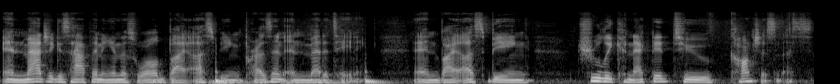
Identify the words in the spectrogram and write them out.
And magic is happening in this world by us being present and meditating, and by us being truly connected to consciousness.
